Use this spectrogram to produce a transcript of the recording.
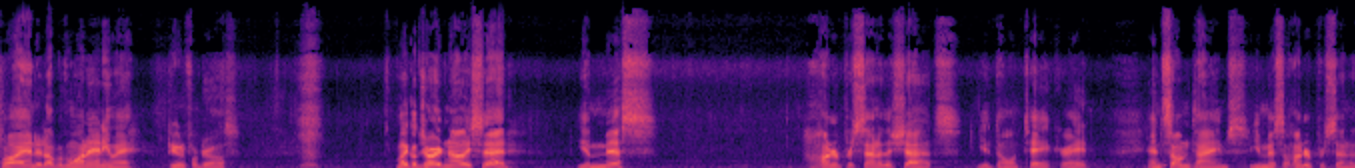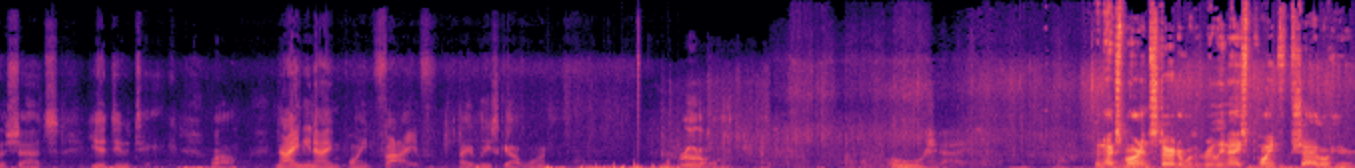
Well, I ended up with one anyway. Beautiful girls. Michael Jordan always said, you miss 100% of the shots you don't take, right? And sometimes you miss 100% of the shots you do take. Well, 99.5. I at least got one. Brutal. Oh, The next morning started with a really nice point from Shiloh here.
